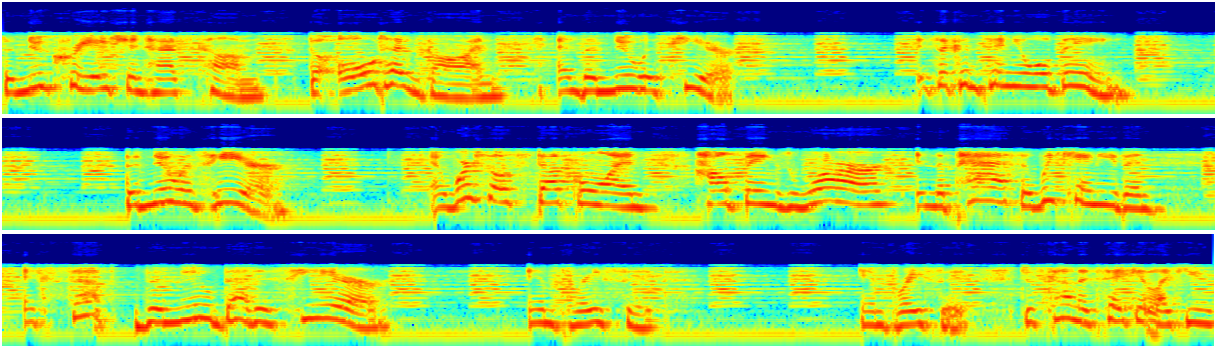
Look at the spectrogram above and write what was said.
the new creation has come. The old has gone and the new is here. It's a continual thing. The new is here. And we're so stuck on how things were in the past that we can't even accept the new that is here. Embrace it. Embrace it. Just kind of take it like you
